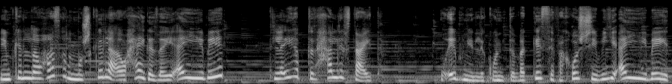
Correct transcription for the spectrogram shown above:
يمكن لو حصل مشكلة أو حاجة زي أي بيت تلاقيها بتتحل في ساعتها. وابني اللي كنت بتكسف أخش بيه أي بيت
